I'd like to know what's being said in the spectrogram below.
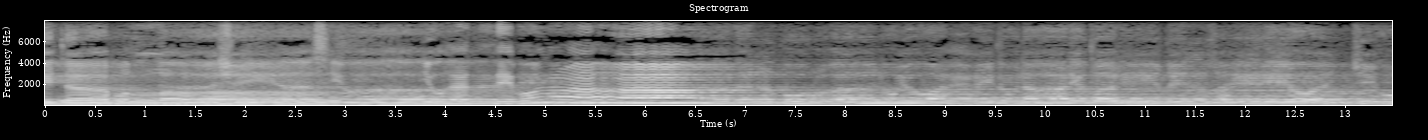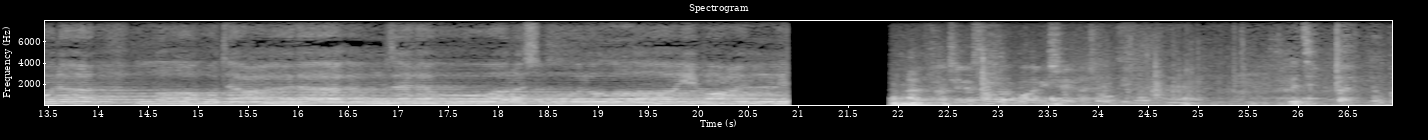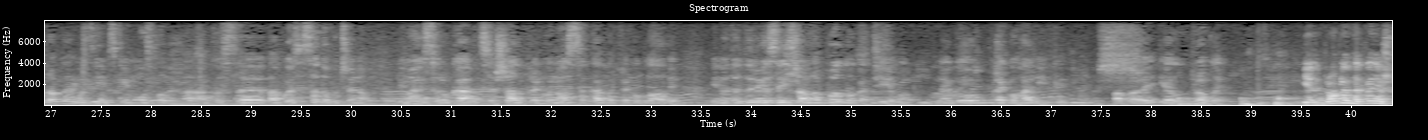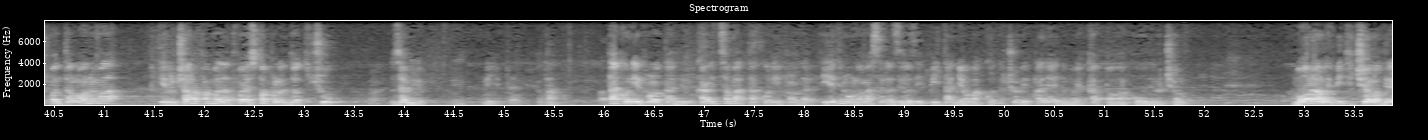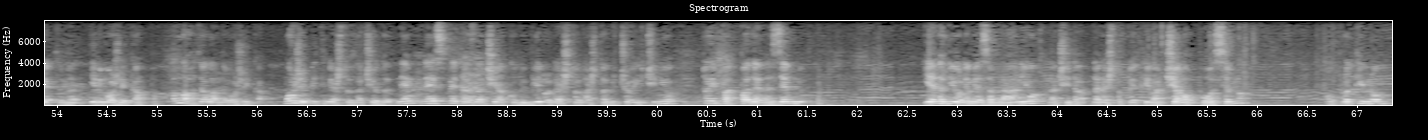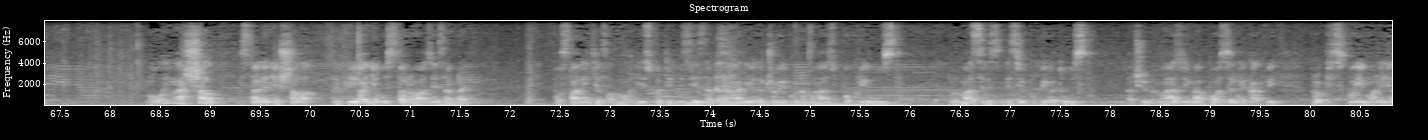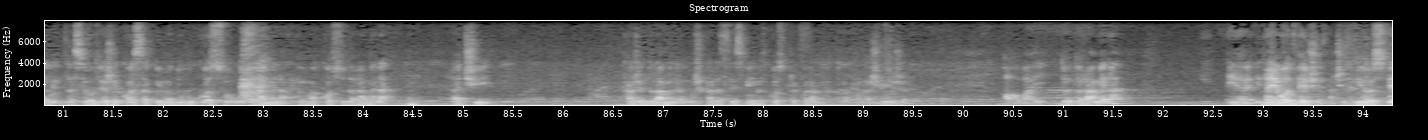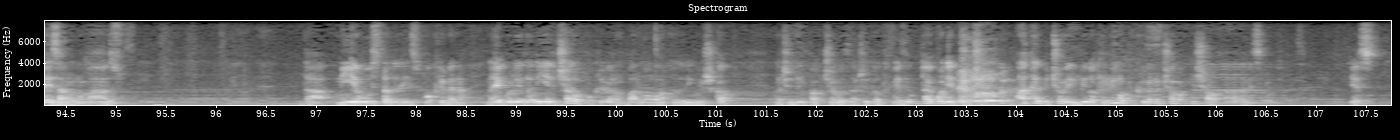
كتاب الله لا شيء سواه يهذبنا هذا القرآن يوحدنا لطريق الخير يوجهنا الله تعالى أنزله ورسول الله معلم Znači, ne samo da i šet, znači ovo pitanje. Reci. Problem u zimskim uslovima, ako, se, ako je se sad obučeno, imaju se rukavice, šal preko nosa, kapa preko glavi i ne dodiruje se izravno podloga tijelom, nego preko haljike. Pa ba, je li problem? Je li problem da klanjaš u pantalonama ili u čarapama da tvoje stopale dotiču zemlju? Nije problem, pa tako. Tako nije problem klanjati rukavicama, tako nije problem. Jedino u lema se razilazi pitanje ovako, da čovjek klanja i da mu je kapa ovako ovdje na čelu. Mora li biti čelo direktno na, ili može i kapa? Allah te ne može i kapa. Može biti nešto, znači, od- ne, ne smeta, znači, ako bi bilo nešto na što bi čovjek činio, to ipak pada na zemlju. Jedan dio Leme je zabranio, znači da, da nešto prekriva čelo posebno, a u protivnom, ovo ima šal, stavljanje šala, prekrivanje usta u namazu je zabranjeno. Poslanik je zalmo hadijsko tirmizi je zabranio da čovjek u namazu pokrije usta. U namazu se ne, ne smije pokrivati usta. Znači u namazu ima posebne kakvi propis koji mora jeli, da se odveže kosa koji ima dugu kosu u do ramena, koji ima kosu do ramena. Znači, kažem do ramena, jer muškarac ne smije imati kosu preko ramena, to je po našem ženu. A ovaj, do, do ramena je, i da je odveže, znači da nije svezano namazu da nije usta da je pokrivena. Najbolje je da nije čelo pokriveno, bar malo ako da digneš kap, znači da ipak čelo znači dotakne zemlju, to je bolje priče. A kad bi čovjek bilo, kad bi bilo pokriveno čelo, inša Allah, da ne smije. Jesi.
